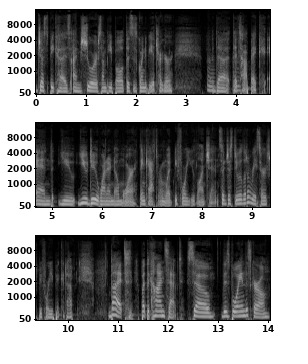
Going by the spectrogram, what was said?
just because I'm sure some people, this is going to be a trigger the the topic and you you do want to know more than Katherine would before you launch in. So just do a little research before you pick it up. But but the concept. So this boy and this girl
